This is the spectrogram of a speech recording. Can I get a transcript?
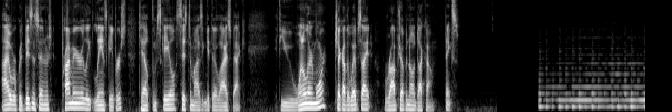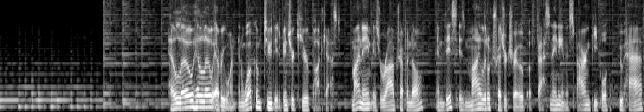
I work with business owners, primarily landscapers, to help them scale, systemize, and get their lives back. If you want to learn more, check out the website, robtreppendahl.com. Thanks. Hello, hello, everyone, and welcome to the Adventure Cure podcast. My name is Rob Treppendahl, and this is my little treasure trove of fascinating and inspiring people who have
